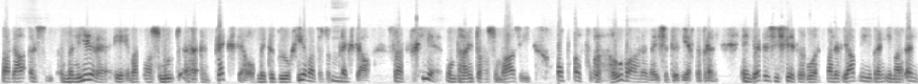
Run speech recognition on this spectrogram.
Maar daar is maniere eh, wat ons moet uh, in plek stel of metodologie wat ons op plek stel, strategie om daai transformasie op 'n volhoubare wyse te weer te bring. En dit is die sleutelwoord, want dit help nie jy bring iemand in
